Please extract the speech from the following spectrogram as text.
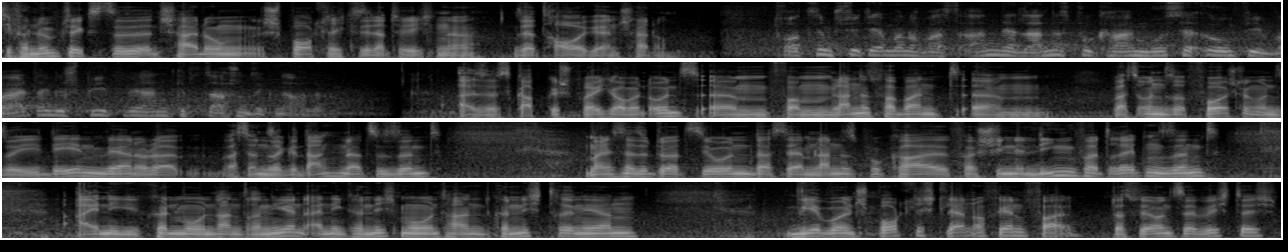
die vernünftigste Entscheidung, sportlich gesehen natürlich eine sehr traurige Entscheidung. Trotzdem steht ja immer noch was an. Der Landespokal muss ja irgendwie weitergespielt werden. Gibt es da schon Signale? Also es gab Gespräche auch mit uns ähm, vom Landesverband, ähm, was unsere Vorstellungen, unsere Ideen wären oder was unsere Gedanken dazu sind. Man ist in der Situation, dass ja im Landespokal verschiedene Ligen vertreten sind. Einige können momentan trainieren, einige können nicht momentan können nicht trainieren. Wir wollen sportlich lernen auf jeden Fall. Das wäre uns sehr wichtig.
